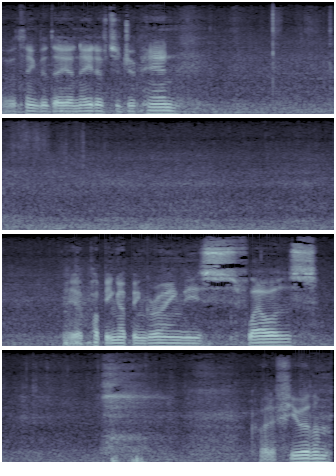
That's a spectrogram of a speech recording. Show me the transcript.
I would think that they are native to Japan. They are popping up and growing these flowers. Quite a few of them.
